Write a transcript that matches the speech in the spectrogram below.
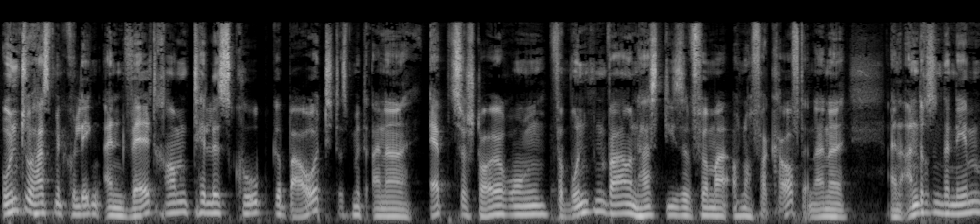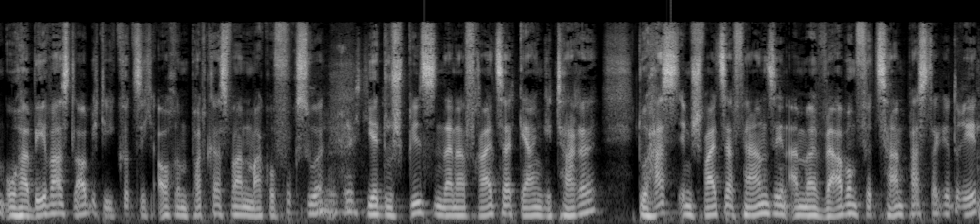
Und du hast mit Kollegen ein Weltraumteleskop gebaut, das mit einer App zur Steuerung verbunden war und hast diese Firma auch noch verkauft an eine ein anderes Unternehmen, OHB war es, glaube ich, die kürzlich auch im Podcast waren, Marco Fuchsur. Hier, du spielst in deiner Freizeit gern Gitarre. Du hast im Schweizer Fernsehen einmal Werbung für Zahnpasta gedreht.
